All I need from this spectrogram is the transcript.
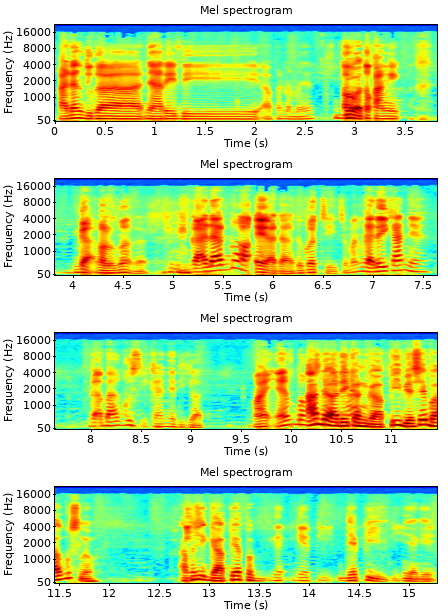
Kadang juga nyari di apa namanya? to- Got. Tukang Enggak, kalau enggak enggak. Enggak ada got. Eh ada ada got sih, cuman enggak ada ikannya. Enggak bagus ikannya di got. Ma, em, bagus ada ada ikan gapi biasanya bagus loh. Apa Ih. sih gapi apa Gepi. gepi? Iya ge-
